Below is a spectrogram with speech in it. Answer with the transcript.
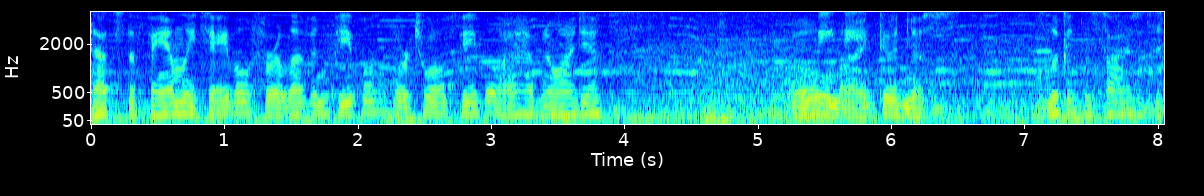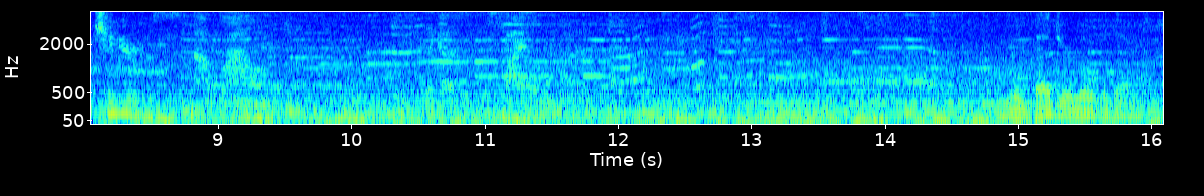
That's the family table for 11 people or 12 people. I have no idea. Oh my goodness. Look at the size of the chairs. Oh wow. Looks like a child size. And the bedroom over there.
